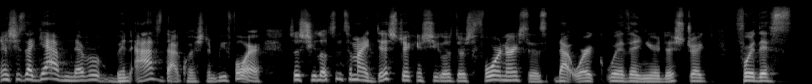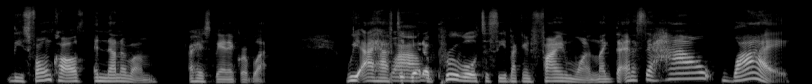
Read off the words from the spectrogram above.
And she's like, Yeah, I've never been asked that question before. So she looks into my district and she goes, There's four nurses that work within your district for this these phone calls, and none of them are Hispanic or black. We I have wow. to get approval to see if I can find one like that. And I said, How? Why?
